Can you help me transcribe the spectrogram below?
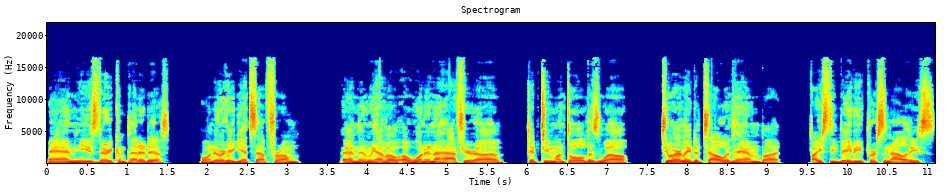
and he's very competitive. I wonder where he gets that from. And then we have a, a one and a half year, uh, 15 month old as well. Too early to tell with him, but feisty baby personalities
